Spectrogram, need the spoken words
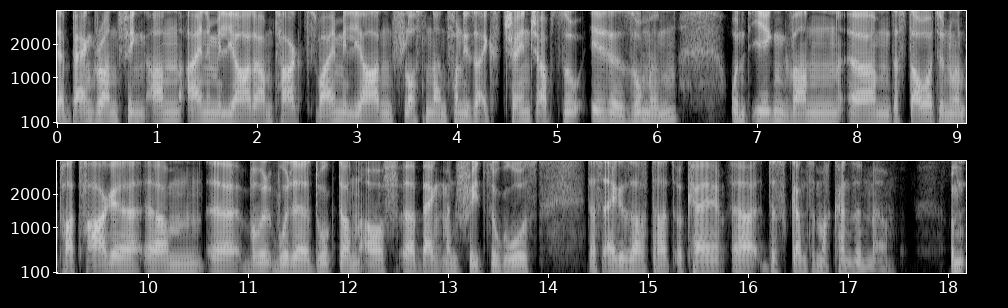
der Bankrun fing an, eine Milliarde am Tag, zwei Milliarden flossen dann von dieser Exchange ab, so irre Summen. Und irgendwann, ähm, das dauerte nur ein paar Tage, ähm, äh, wurde der Druck dann auf äh, Bankman Fried so groß, dass er gesagt hat, okay, äh, das Ganze macht keinen Sinn mehr. Und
